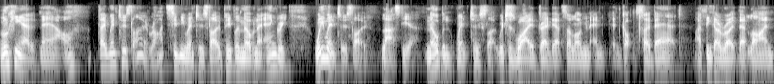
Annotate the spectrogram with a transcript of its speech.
Looking at it now, they went too slow, right? Sydney went too slow. People in Melbourne are angry. We went too slow last year. Melbourne went too slow, which is why it dragged out so long and, and, and got so bad. I think I wrote that line.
